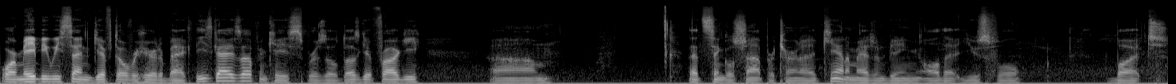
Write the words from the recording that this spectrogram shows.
Or maybe we send Gift over here to back these guys up in case Brazil does get froggy. Um, that single shot per turn, I can't imagine being all that useful, but...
